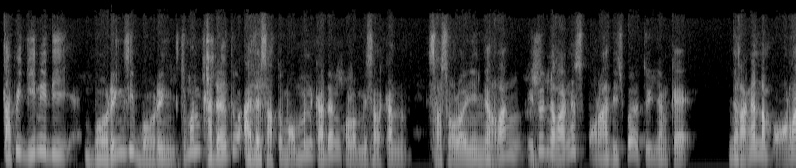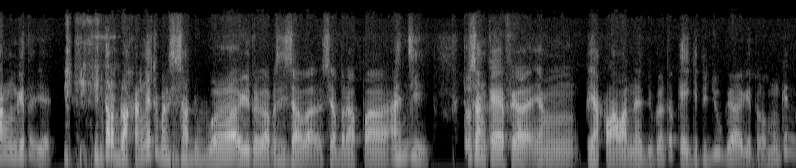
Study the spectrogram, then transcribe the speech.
tapi gini di boring sih boring. Cuman kadang tuh ada satu momen kadang kalau misalkan Sassuolo-nya nyerang, itu nyerangnya sporadis banget tuh yang kayak nyerangnya enam orang gitu ya. Ntar belakangnya cuma sisa dua gitu, apa sisa sisa berapa anjing. Terus yang kayak yang pihak lawannya juga tuh kayak gitu juga gitu loh. Mungkin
